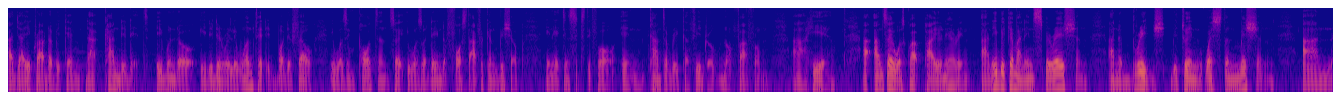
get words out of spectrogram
Ajayi Crowther became that candidate, even though he didn't really wanted it, but they felt it was important. So he was ordained the first African bishop in 1864 in Canterbury Cathedral, not far from uh, here. Uh, and so he was quite pioneering, and he became an inspiration and a bridge between Western mission and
